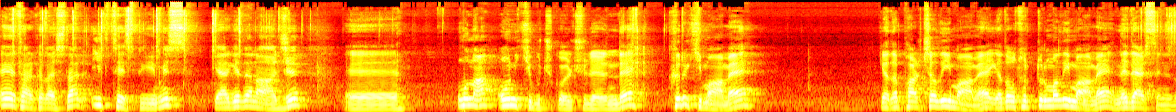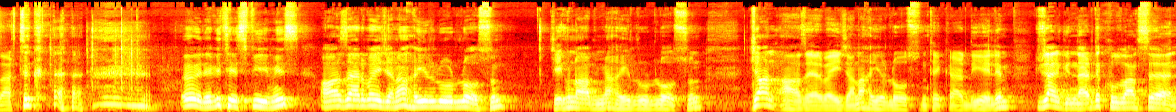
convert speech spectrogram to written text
Evet arkadaşlar ilk tespihimiz gergeden ağacı eee 10'a 12,5 ölçülerinde kırık imame ya da parçalı imame ya da oturtturmalı imame ne derseniz artık. Öyle bir tespihimiz. Azerbaycan'a hayırlı uğurlu olsun. Ceyhun abime hayırlı uğurlu olsun. Can Azerbaycan'a hayırlı olsun tekrar diyelim. Güzel günlerde kullansın.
